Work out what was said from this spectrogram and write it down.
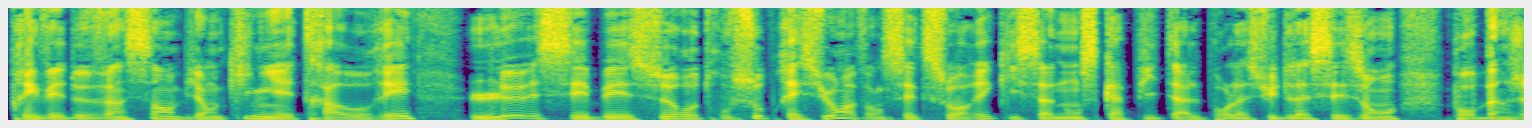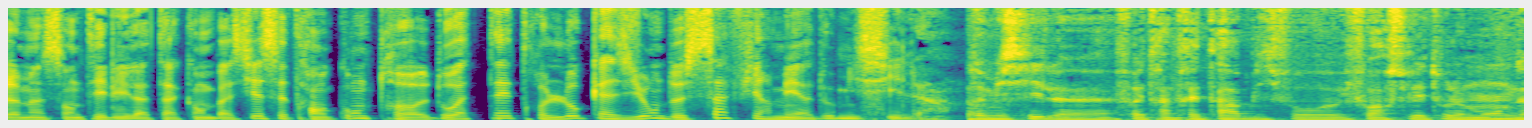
Privé de Vincent, Bianchini et Traoré, le SCB se retrouve sous pression avant cette soirée qui s'annonce capitale pour la suite de la saison. Pour Benjamin Santé, l'attaquant Cette rencontre doit être l'occasion de s'affirmer à domicile. À domicile, il faut être intraitable, il faut, il faut harceler tout le monde.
